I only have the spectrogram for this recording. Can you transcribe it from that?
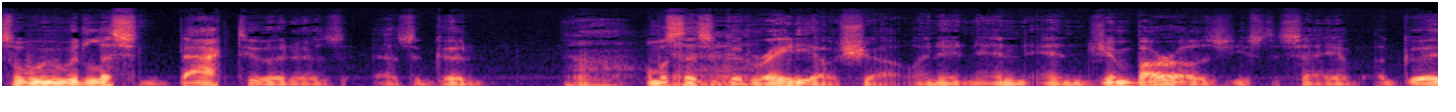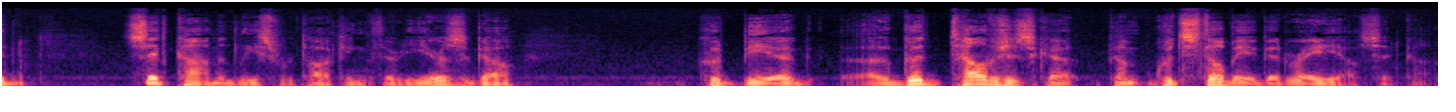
So we would listen back to it as as a good, almost as a good radio show. And and and Jim Burrows used to say a, a good sitcom, at least we're talking thirty years ago, could be a a good television sitcom could still be a good radio sitcom.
